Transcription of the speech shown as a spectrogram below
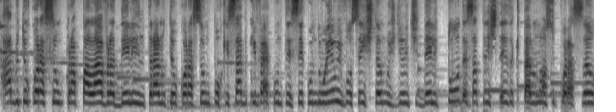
Abre o teu coração para a palavra dele entrar no teu coração, porque sabe o que vai acontecer quando eu e você estamos diante dele? Toda essa tristeza que está no nosso coração,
